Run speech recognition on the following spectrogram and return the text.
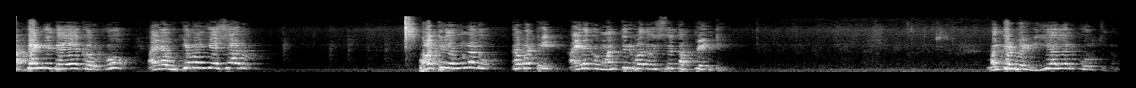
అడ్డంకి దయాకరుకు ఆయన ఉద్యమం చేశాడు. పార్టీలో ఉన్నాడు కాబట్టి ఆయనకు మంత్రి పదవి ఇస్తే తప్పేంటి? మంత్రి పదవి ఇవ్వాలని కోరుతున్నాం.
